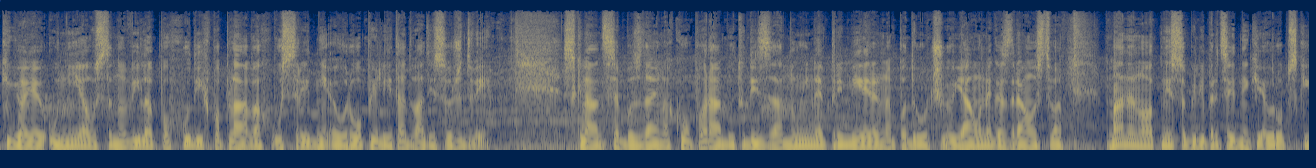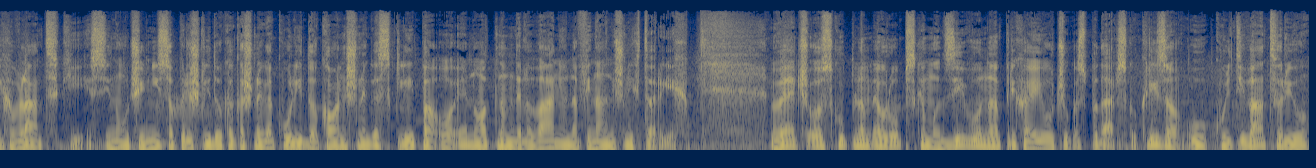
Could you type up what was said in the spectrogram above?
ki ga je Unija ustanovila po hudih poplavah v srednji Evropi leta 2002. Sklad se bo zdaj lahko uporabil tudi za nujne primere na področju javnega zdravstva. Manj enotni so bili predsedniki evropskih vlad, ki si noči niso prišli do kakršnega koli dokončnega sklepa o enotnem delovanju na finančnih trgih. Več o skupnem evropskem odzivu na prihajajočo gospodarsko krizo v Kultivatorju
